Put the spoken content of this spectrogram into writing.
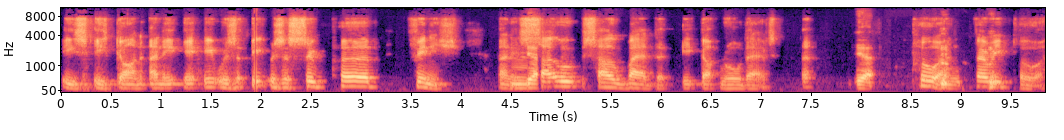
he's he's gone. And it, it, it was it was a superb finish. And it's Yeah. so so bad that it got ruled out. Uh, Yeah. Poor, very poor.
